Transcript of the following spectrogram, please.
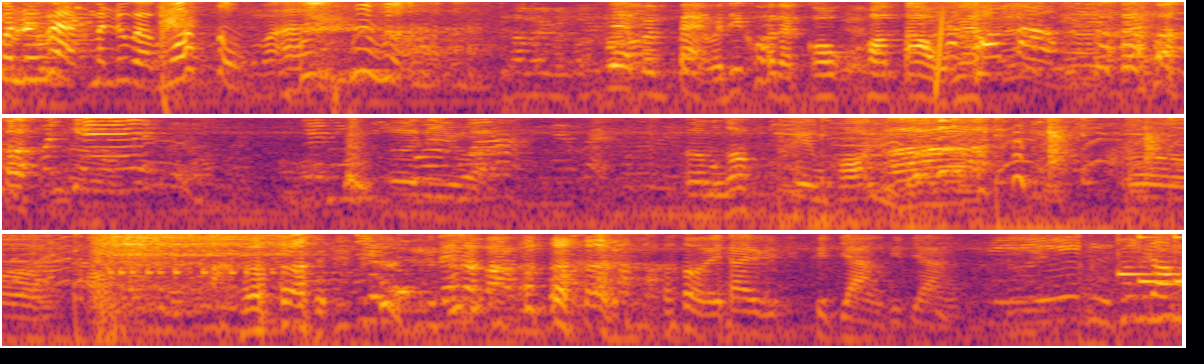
มันดูแบบมันดูแบบมั่วสุมอะเนี่ยมันแปะไว้ที่คอแต่คอคอเต่าไงคอเต่าไงมันเย็น เย็นจริงๆเออดีว่ะเนี่ยใส่เข้าไปเลยเออมันก็เพลงเพราะอยู่นะเออได้ระบำไม่ใช่ผิดอย่างผิดอย่าง อยู่ที่กอง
